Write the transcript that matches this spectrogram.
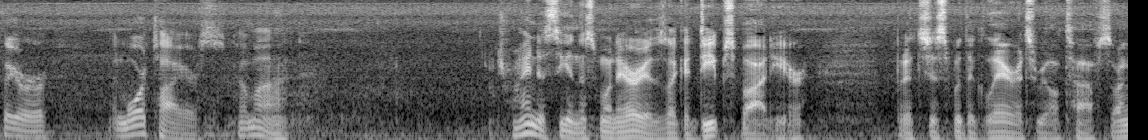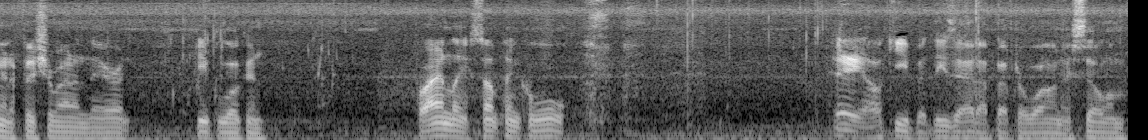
clearer and more tires. Come on. I'm trying to see in this one area there's like a deep spot here but it's just with the glare it's real tough. So I'm gonna fish around in there and keep looking Finally, something cool. hey, I'll keep it. These add up after a while and I sell them.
